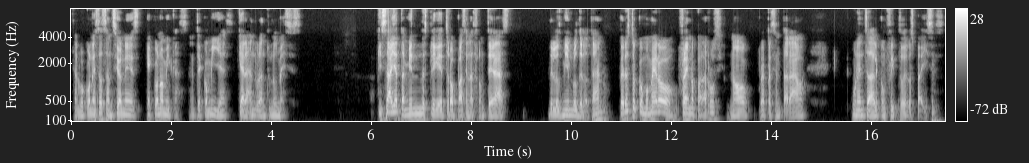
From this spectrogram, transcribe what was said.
salvo con estas sanciones económicas, entre comillas, que harán durante unos meses. Quizá haya también un despliegue de tropas en las fronteras de los miembros de la OTAN, pero esto como mero freno para Rusia, no representará una entrada al conflicto de los países,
